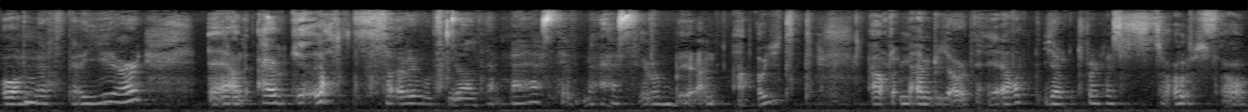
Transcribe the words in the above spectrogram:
almost a year, and I just through the massive, massive burnout. I remember that it was so, so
